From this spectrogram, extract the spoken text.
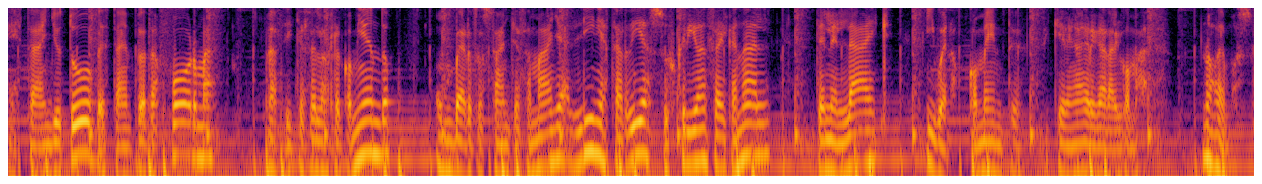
Está en YouTube, está en plataformas, así que se los recomiendo. Humberto Sánchez Amaya, Líneas Tardías, suscríbanse al canal, denle like y bueno, comenten quieren agregar algo más. Nos vemos.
